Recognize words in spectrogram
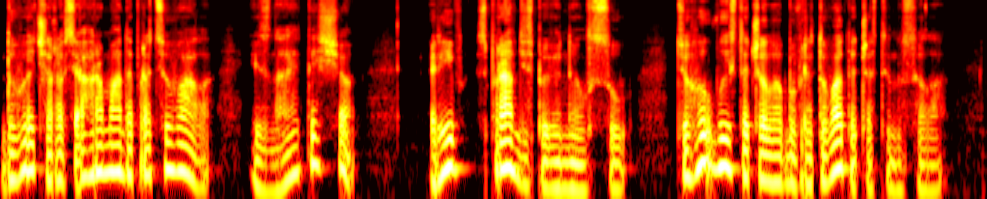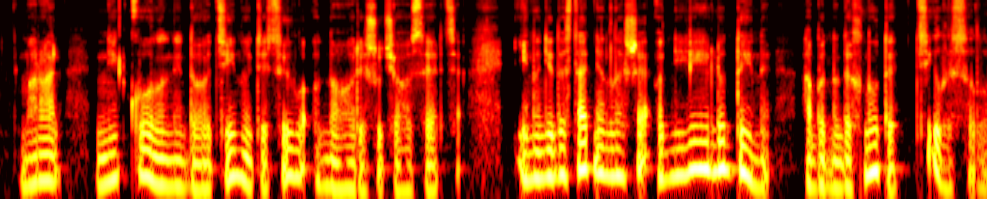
До вечора вся громада працювала. І знаєте що? Рів справді сповільнив сув. Цього вистачило, аби врятувати частину села. Мораль ніколи не недооцінюйте силу одного рішучого серця. Іноді достатньо лише однієї людини, аби надихнути ціле село.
